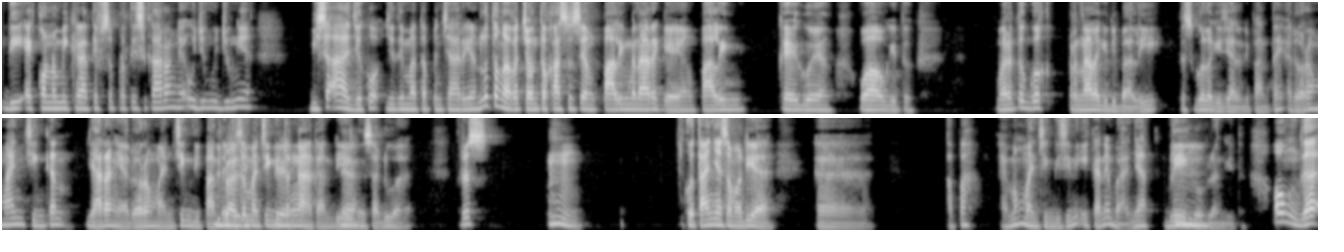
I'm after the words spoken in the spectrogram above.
di ekonomi kreatif seperti sekarang ya ujung-ujungnya bisa aja kok jadi mata pencarian. Lo tau gak contoh kasus yang paling menarik ya, yang paling kayak gue yang wow gitu. Kemarin tuh gue pernah lagi di Bali, terus gue lagi jalan di pantai, ada orang mancing kan jarang ya ada orang mancing di pantai, Di Bali, mancing di iya. tengah kan di Iya. Nusa Dua. Terus gue tanya sama dia, eh apa emang mancing di sini ikannya banyak beli gue Hmm. bilang gitu oh enggak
